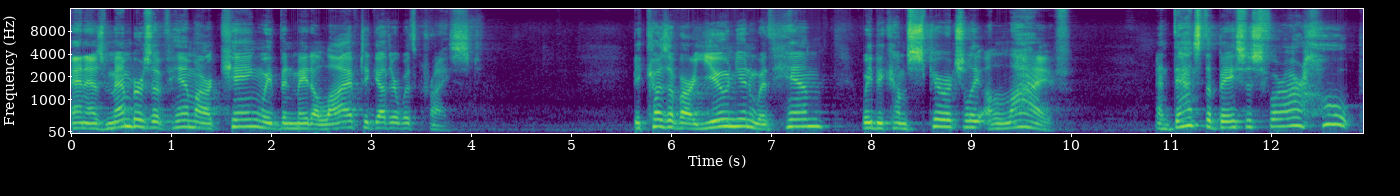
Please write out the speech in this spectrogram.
And as members of Him, our King, we've been made alive together with Christ. Because of our union with Him, we become spiritually alive. And that's the basis for our hope.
